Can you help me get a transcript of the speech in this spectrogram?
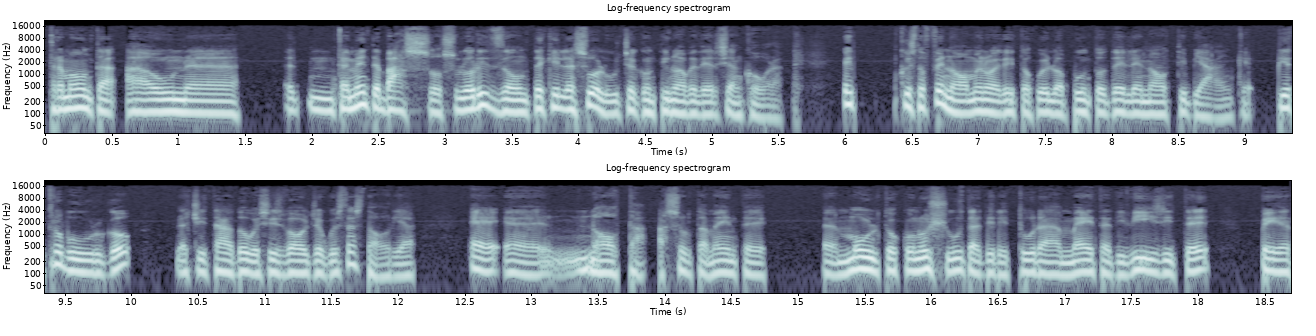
tramonta a un eh, talmente basso sull'orizzonte che la sua luce continua a vedersi ancora. E questo fenomeno è detto quello appunto delle notti bianche. Pietroburgo, la città dove si svolge questa storia, è eh, nota, assolutamente eh, molto conosciuta, addirittura meta di visite per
